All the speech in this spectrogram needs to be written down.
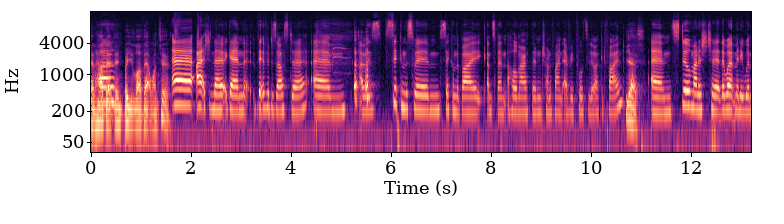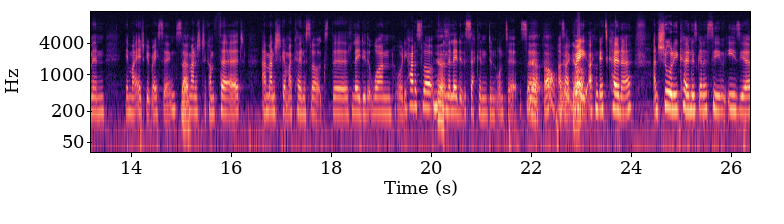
And how that? And, but you love that one too. Uh, I actually know. Again, a bit of a disaster. Um, I was sick in the swim, sick on the bike, and spent the whole marathon trying to find every portaloo I could find. Yes. Um, still managed to. There weren't many women in my age group racing, so Yeah. I managed to come third. I managed to get my Kona slot 'cause the lady that won already had a slot, Yes. and the lady at the second didn't want it. So Yeah. Oh, I was like, great, I can go to Kona, and surely Kona's going to seem easier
